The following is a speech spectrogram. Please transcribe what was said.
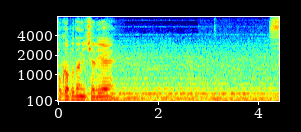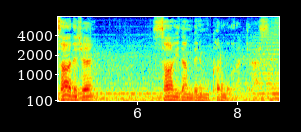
Bu kapıdan içeriye sadece sahiden benim karım olarak girersin.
